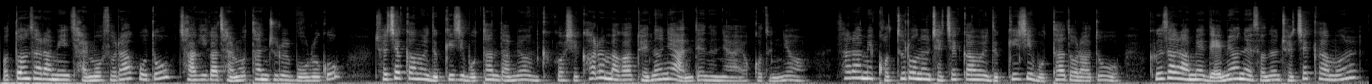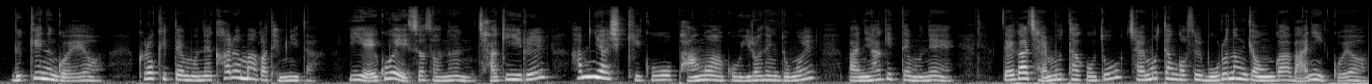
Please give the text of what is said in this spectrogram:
어떤 사람이 잘못을 하고도 자기가 잘못한 줄을 모르고 죄책감을 느끼지 못한다면 그것이 카르마가 되느냐 안 되느냐였거든요. 사람이 겉으로는 죄책감을 느끼지 못하더라도 그 사람의 내면에서는 죄책감을 느끼는 거예요. 그렇기 때문에 카르마가 됩니다. 이 에고에 있어서는 자기를 합리화시키고 방어하고 이런 행동을 많이 하기 때문에 내가 잘못하고도 잘못한 것을 모르는 경우가 많이 있고요.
